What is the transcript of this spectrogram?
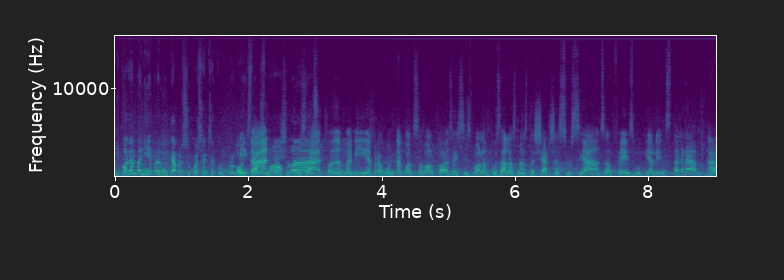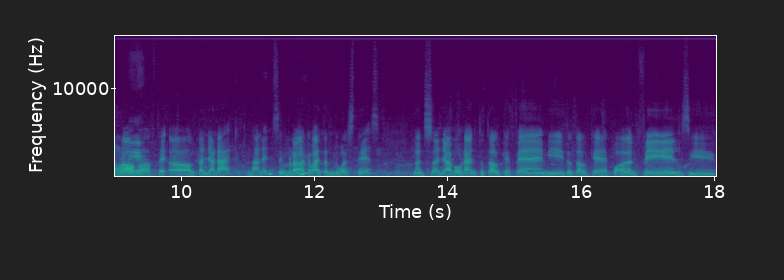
I poden venir a preguntar pressupost sense Oh, compromís tant, dels per mobles? suposat. Poden venir a preguntar qualsevol cosa i si es volen posar a les nostres xarxes socials, al Facebook i a l'Instagram, arroba fe, eh, el tallarac, valen? sempre Mhm. acabat amb dues T's, doncs allà veuran tot el que fem i tot el que poden fer ells i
